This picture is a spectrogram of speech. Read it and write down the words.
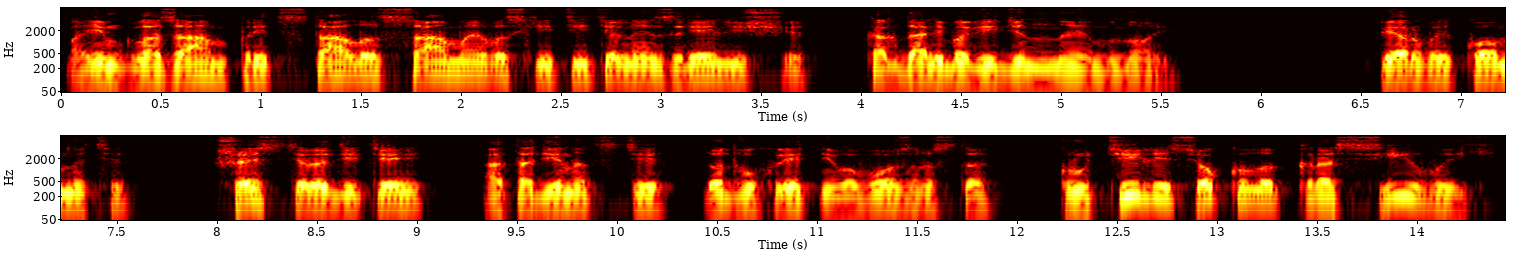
Моим глазам предстало самое восхитительное зрелище, когда-либо виденное мной. В первой комнате шестеро детей от одиннадцати до двухлетнего возраста крутились около красивой,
